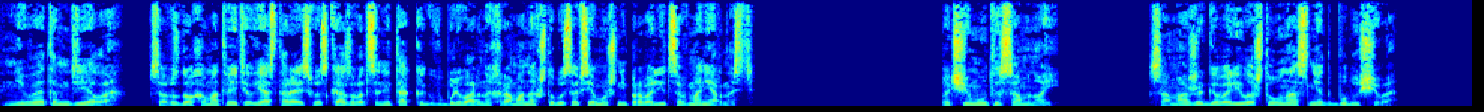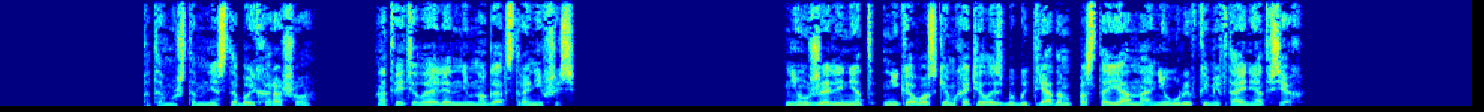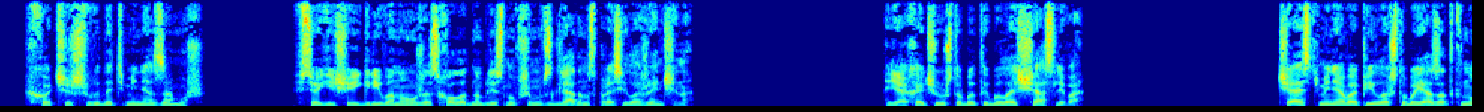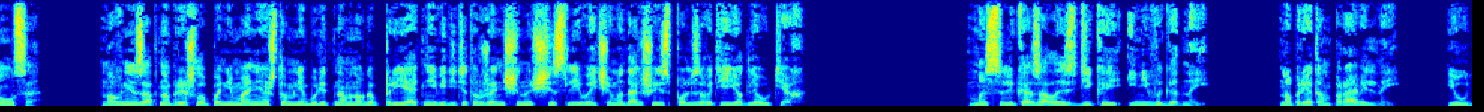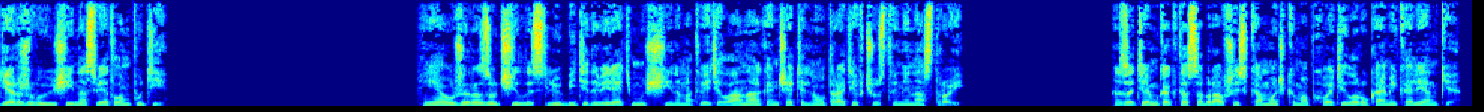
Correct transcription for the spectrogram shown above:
«Не в этом дело», — со вздохом ответил я, стараясь высказываться не так, как в бульварных романах, чтобы совсем уж не провалиться в манерность. Почему ты со мной? Сама же говорила, что у нас нет будущего. Потому что мне с тобой хорошо, ответила Элен, немного отстранившись. Неужели нет никого, с кем хотелось бы быть рядом постоянно, а не урывками втайне от всех? Хочешь выдать меня замуж? Все еще игриво, но уже с холодно блеснувшим взглядом спросила женщина. Я хочу, чтобы ты была счастлива. Часть меня вопила, чтобы я заткнулся, но внезапно пришло понимание, что мне будет намного приятнее видеть эту женщину счастливой, чем и дальше использовать ее для утех. Мысль казалась дикой и невыгодной, но при этом правильной и удерживающей на светлом пути. «Я уже разучилась любить и доверять мужчинам», — ответила она, окончательно утратив чувственный настрой. Затем, как-то собравшись комочком, обхватила руками коленки.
